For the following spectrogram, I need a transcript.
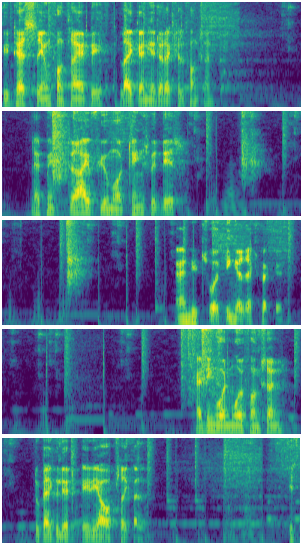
It has same functionality like any other excel function. Let me try a few more things with this and it's working as expected. Adding one more function to calculate area of circle. It's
